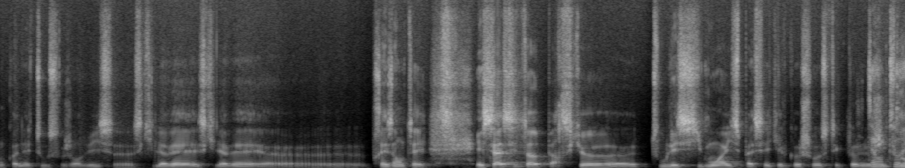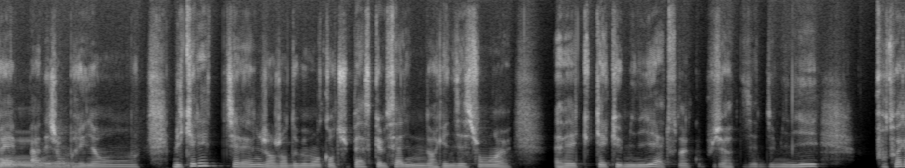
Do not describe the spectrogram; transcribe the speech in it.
on connaît tous aujourd'hui ce, qu'il avait, ce qu'il avait euh, présenté. Et ça, c'est top parce que euh, tous les six mois, il se passait quelque chose technologiquement. entouré par des gens brillants. Mais quel est le challenge en genre de moment quand tu passes comme ça d'une organisation avec quelques milliers à tout d'un coup plusieurs dizaines de milliers? Pour toi,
